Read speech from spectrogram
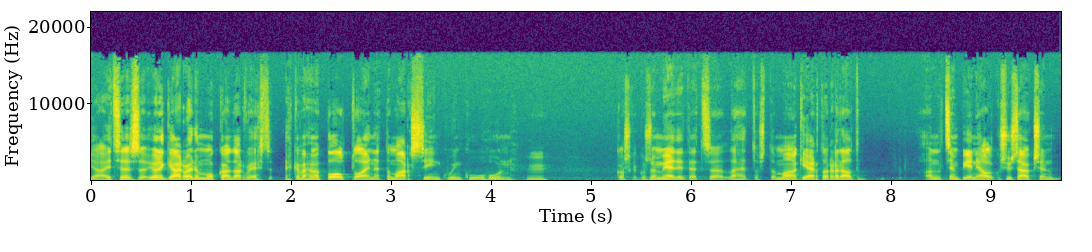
Ja itse asiassa joidenkin arvioiden mukaan tarvitsee ehkä vähemmän polttoainetta Marsiin kuin kuuhun. Hmm. Koska kun sä mietit, että sä lähdet tuosta maan kiertoradalta, annat sen pieni alkusysäyksen,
